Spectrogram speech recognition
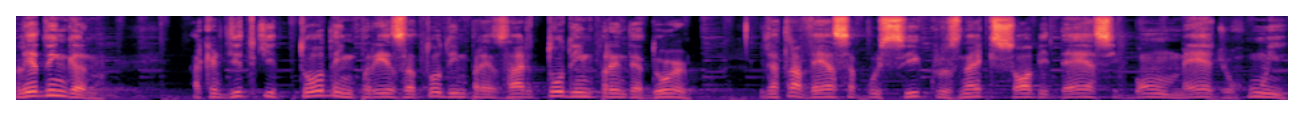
ler do engano. Acredito que toda empresa, todo empresário, todo empreendedor, ele atravessa por ciclos, né, que sobe, desce, bom, médio, ruim.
